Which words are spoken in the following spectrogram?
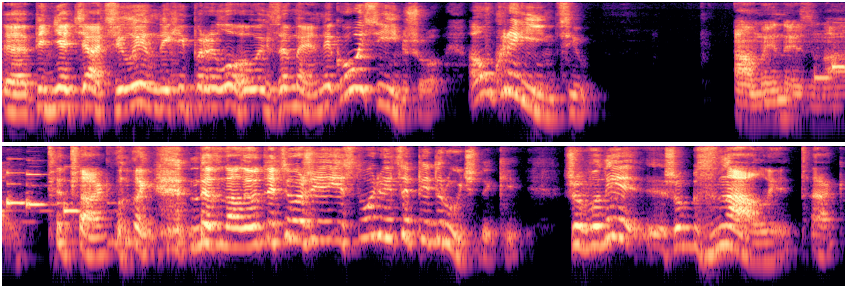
е, підняття цілинних і перелогових земель, не когось іншого, а українців. А ми не знали. Так, ну так не знали. От для цього ж і створюються підручники, щоб вони щоб знали так,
